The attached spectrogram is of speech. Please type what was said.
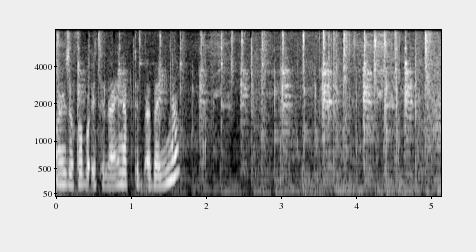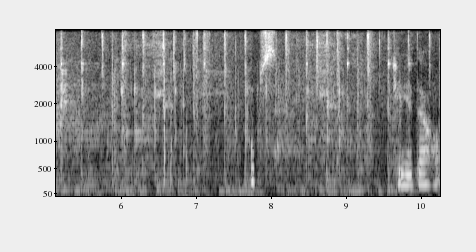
عايزة طبقة العنب تبقى باينة. كده اهو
